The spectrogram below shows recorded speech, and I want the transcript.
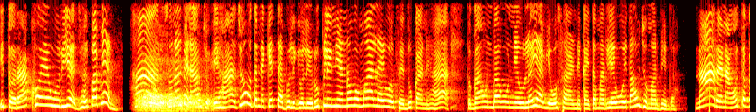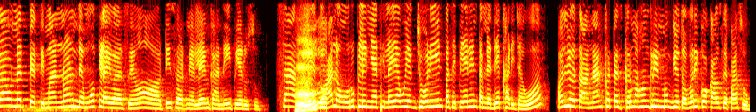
ઈ તો રાખો એવું રીએ જલપા બેન હા, સોનલબેન, આવજો. એ હા, જો, હું તમને કેતા ભૂલી ગયો રૂપલી ની નવો માલ આવ્યો છે દુકાને, હા. તો ગાઉન બાઉન ને એવું લઈ આવ્યો ઓસાળ ને કાઈ તમારે લેવું હોય તો આવજો માર ભેગા. ના રે ના હું તો ગાઉન નથી પહેરતી. મારા નણંદે મોકલાવ્યા છે હા ટી શર્ટ ને લેંઘા ને ઈ પહેરું છું. સારું તો હાલો હું રૂપલી ન્યાથી લઈ આવું એક જોડી ને પછી પહેરીને તમને દેખાડી જાવ હો. અલ્યો તા નાનખટ જ ઘરમાં હંગરીને મૂક્યો તો વરી કોક આવશે પાછું.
